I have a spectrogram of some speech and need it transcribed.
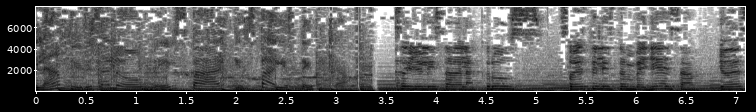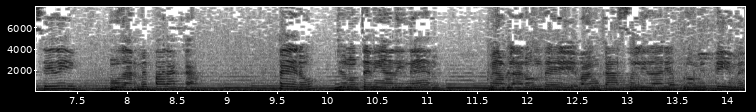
Glam Beauty Salon, Nails Bar, Spa y Estética. Soy Yulisa de la Cruz, soy estilista en belleza. Yo decidí mudarme para acá, pero yo no tenía dinero. Me hablaron de Banca Solidaria Promipyme.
